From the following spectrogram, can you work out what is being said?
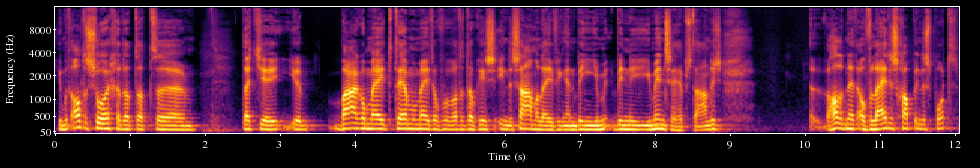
je moet altijd zorgen dat, dat, dat je je barometer, thermometer, of wat het ook is, in de samenleving en binnen je, binnen je mensen hebt staan. Dus eh, we hadden het net over leiderschap in de sport,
